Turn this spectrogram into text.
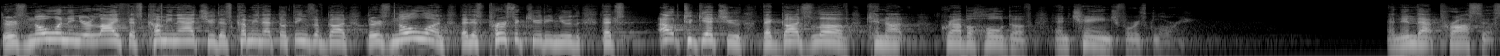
There's no one in your life that's coming at you, that's coming at the things of God. There's no one that is persecuting you, that's out to get you, that God's love cannot grab a hold of and change for His glory. And in that process,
